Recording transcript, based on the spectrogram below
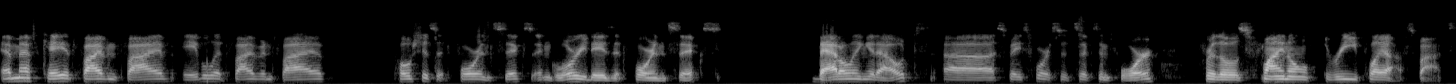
MFK at five and five, Abel at five and five, Pocious at four and six, and Glory Days at four and six, battling it out. Uh, Space Force at six and four for those final three playoff spots.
